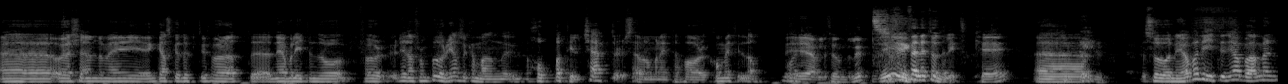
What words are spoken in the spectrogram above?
Eh, och jag kände mig ganska duktig för att när jag var liten då, för redan från början så kan man hoppa till chapters även om man inte har kommit till dem. Det är jävligt underligt. Det är väldigt underligt. Okej. Eh, så när jag var liten, jag bara, men...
